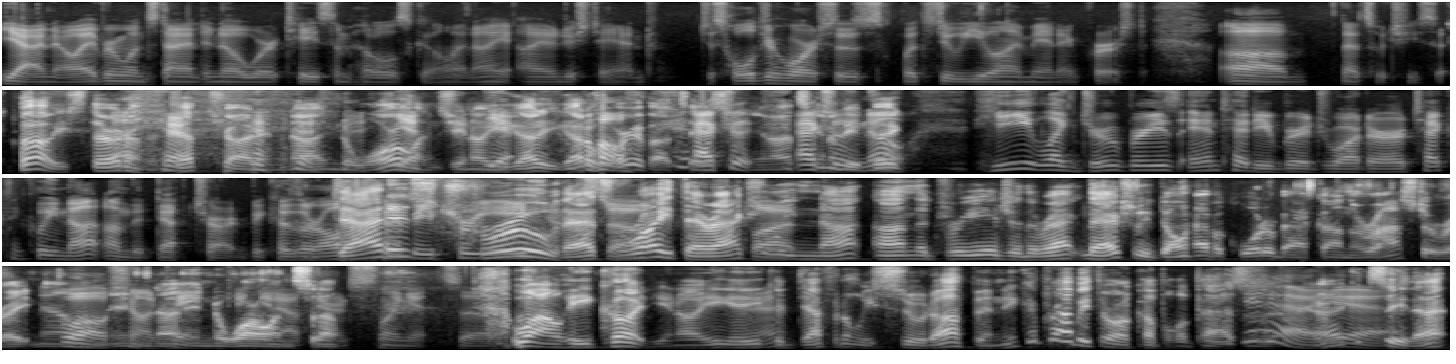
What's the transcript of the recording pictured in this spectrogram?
yeah, I know everyone's dying to know where Taysom Hill is going. I, I understand. Just hold your horses. Let's do Eli Manning first. Um, that's what she said. Well, he's third on the depth chart in, uh, New Orleans. yeah, you know, yeah. you got you got to well, worry about Taysom. Actually, you know, actually no. Big. He, like Drew Brees and Teddy Bridgewater, are technically not on the depth chart because they're all that is true. Agents, That's so, right. They're actually but, not on the free agent. They're they actually don't have a quarterback on the roster right now. Well, in, Sean uh, in New Orleans, so. sling it. So. Well, he could. You know, he, he could definitely suit up and he could probably throw a couple of passes. Yeah, I can see that.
